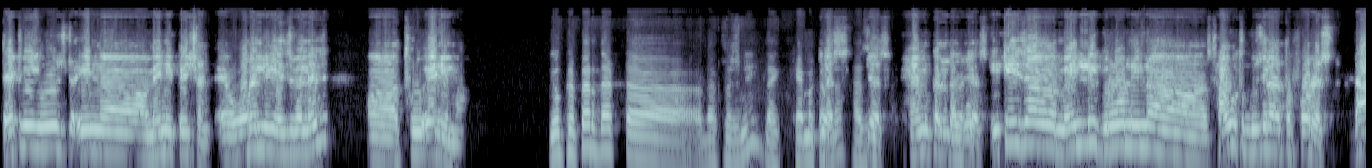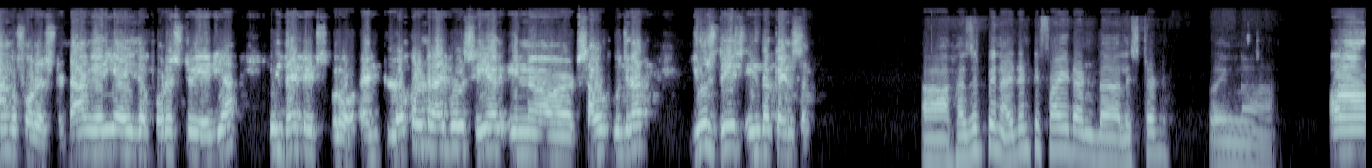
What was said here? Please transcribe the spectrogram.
that we used in uh, many patients, uh, orally as well as uh, through enema. You prepare that, uh, Dr. Rajni, like Hemakanda? Yes, Has yes, has yes. It is uh, mainly grown in uh, South Gujarat forest, Dang forest. Dang area is a forestry area. In that it's grow. And local tribals here in uh, South Gujarat use this in the cancer. Uh, has it been identified and uh, listed in? Uh, Uh,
